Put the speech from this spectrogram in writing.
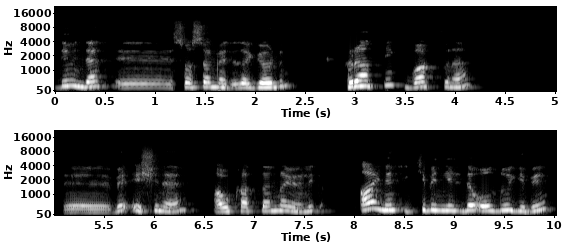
deminden e, sosyal medyada gördüm. Hrant Dink Vakfı'na e, ve eşine, avukatlarına yönelik aynen 2007'de olduğu gibi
